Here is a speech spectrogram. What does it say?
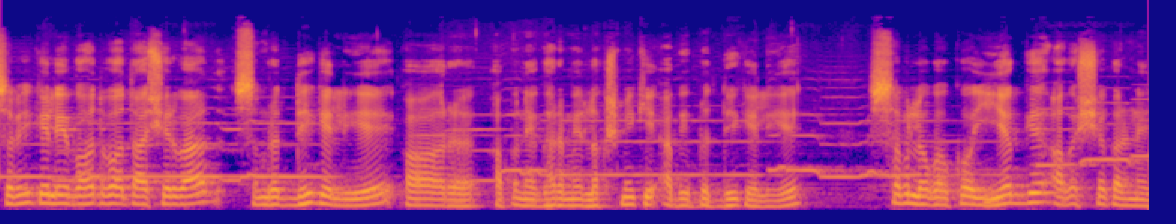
सभी के लिए बहुत बहुत आशीर्वाद, समृद्धि के लिए और अपने घर में लक्ष्मी की अभिवृद्धि के लिए। सब लोगों को यज्ञ अवश्य करने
